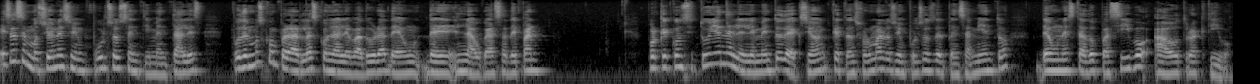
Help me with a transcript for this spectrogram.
Esas emociones o impulsos sentimentales podemos compararlas con la levadura de, la hogaza de pan, porque constituyen el elemento de acción que transforma los impulsos del pensamiento de un estado pasivo a otro activo.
